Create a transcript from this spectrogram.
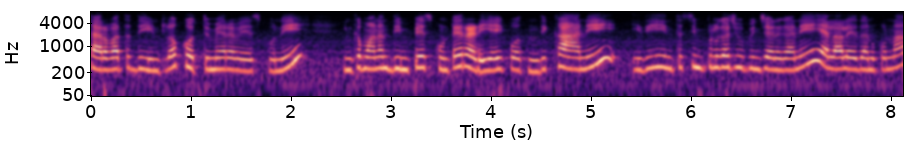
తర్వాత దీంట్లో కొత్తిమీర వేసుకుని ఇంకా మనం దింపేసుకుంటే రెడీ అయిపోతుంది. కానీ ఇది ఇంత సింపుల్గా చూపించాను కానీ ఎలా లేదనుకున్నా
